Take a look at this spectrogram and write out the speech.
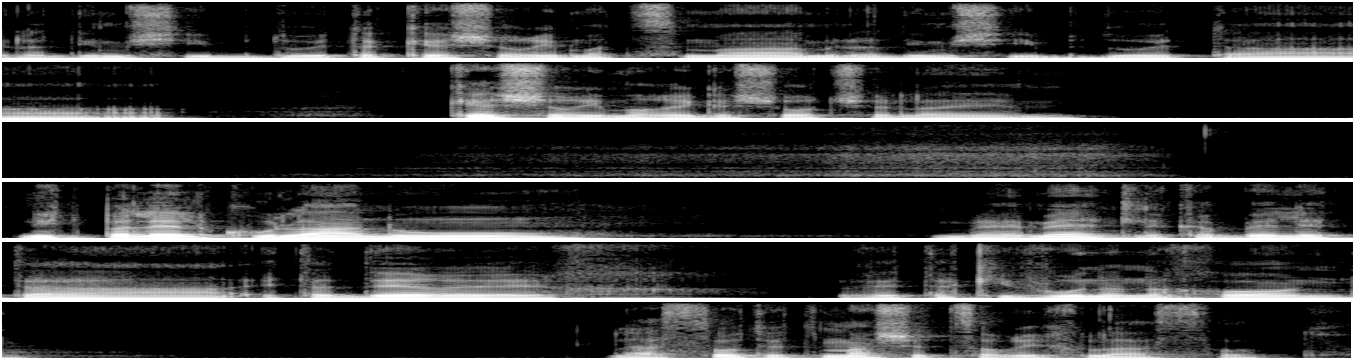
ילדים שאיבדו את הקשר עם עצמם, ילדים שאיבדו את הקשר עם הרגשות שלהם. נתפלל כולנו באמת לקבל את, ה, את הדרך ואת הכיוון הנכון לעשות את מה שצריך לעשות.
